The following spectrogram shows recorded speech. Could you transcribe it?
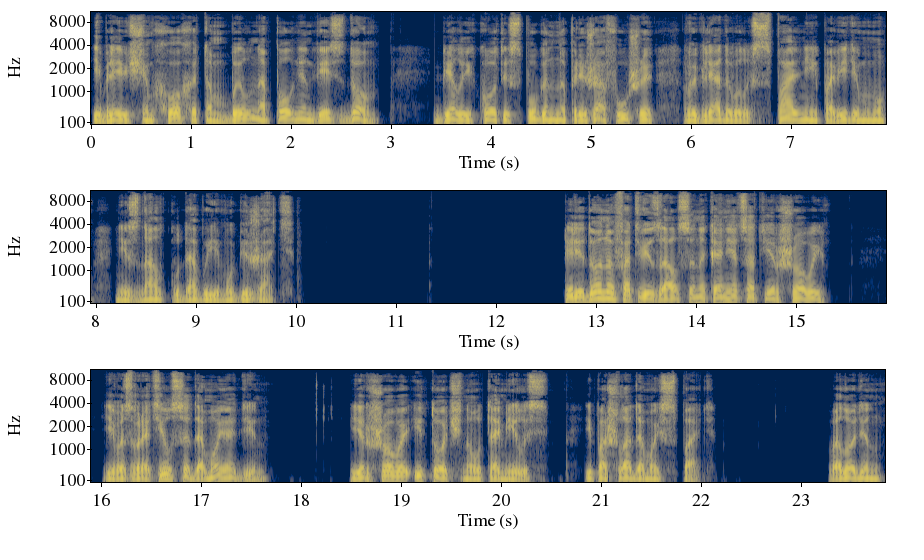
и блеющим хохотом был наполнен весь дом. Белый кот, испуганно прижав уши, выглядывал из спальни и, по-видимому, не знал, куда бы ему бежать. Передонов отвязался, наконец, от Ершовой и возвратился домой один. Ершова и точно утомилась и пошла домой спать. Володин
